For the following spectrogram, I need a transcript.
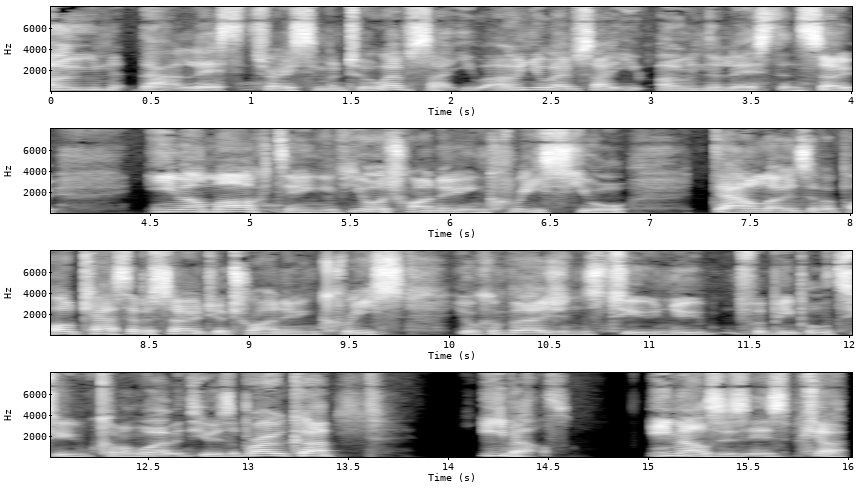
own that list. It's very similar to a website. You own your website, you own the list. And so email marketing, if you're trying to increase your downloads of a podcast episode, you're trying to increase your conversions to new for people to come and work with you as a broker, emails. Emails is, is killer.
